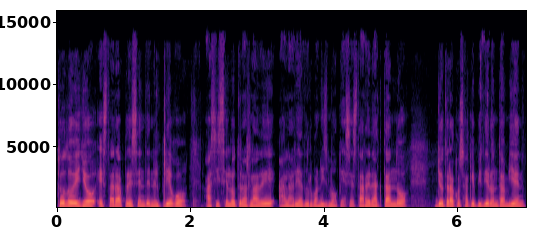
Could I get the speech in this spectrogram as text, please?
Todo ello estará presente en el pliego, así se lo traslade al área de urbanismo que se está redactando. Y otra cosa que pidieron también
